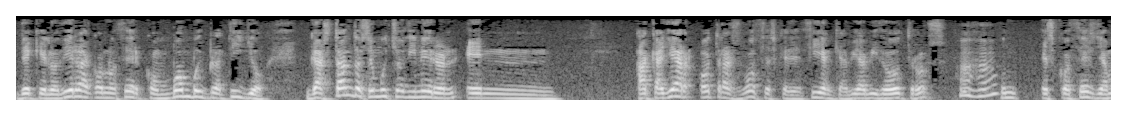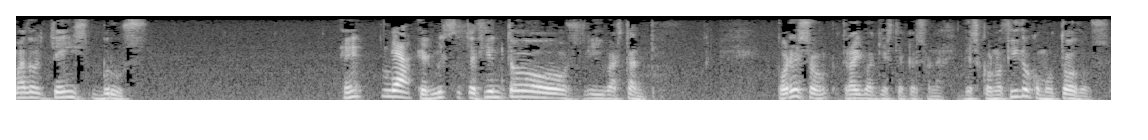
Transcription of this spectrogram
de que lo diera a conocer con bombo y platillo, gastándose mucho dinero en, en acallar otras voces que decían que había habido otros, un escocés llamado James Bruce. ¿Eh? Ya. En 1700 y bastante. Por eso traigo aquí este personaje, desconocido como todos.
